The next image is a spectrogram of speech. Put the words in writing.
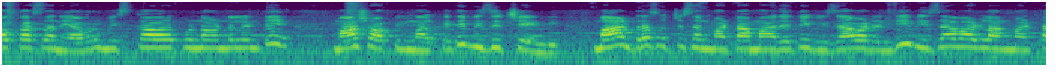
అవకాశాన్ని ఎవరు మిస్ కాకుండా ఉండాలంటే మా షాపింగ్ మాల్కి అయితే విజిట్ చేయండి. మా అడ్రస్ వచ్చేసి అనమాట మాదైతే విజయవాడ అండి. విజయవాడలో అనమాట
